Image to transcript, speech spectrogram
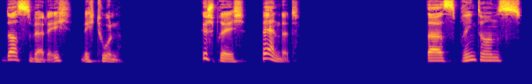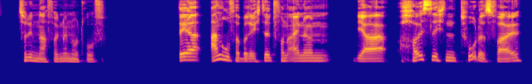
das werde ich nicht tun. Gespräch beendet. Das bringt uns zu dem nachfolgenden Notruf. Der Anrufer berichtet von einem, ja, häuslichen Todesfall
